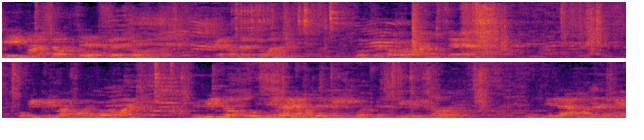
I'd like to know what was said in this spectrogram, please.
এই মাসটা হচ্ছে শ্রেষ্ঠ মাস। কেন শ্রেষ্ঠ মাস? বলছে ভগবান হচ্ছে খুবই কৃপাময়। ভগবান বিভিন্ন অসিলায় আমাদেরকে কি করছেন? বিভিন্ন অসিলায় আমাদেরকে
